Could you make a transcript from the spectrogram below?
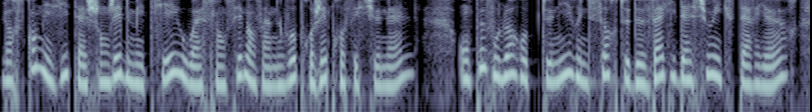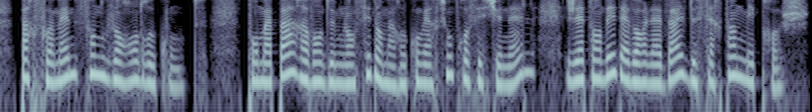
Lorsqu'on hésite à changer de métier ou à se lancer dans un nouveau projet professionnel, on peut vouloir obtenir une sorte de validation extérieure, parfois même sans nous en rendre compte. Pour ma part, avant de me lancer dans ma reconversion professionnelle, j'attendais d'avoir l'aval de certains de mes proches.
